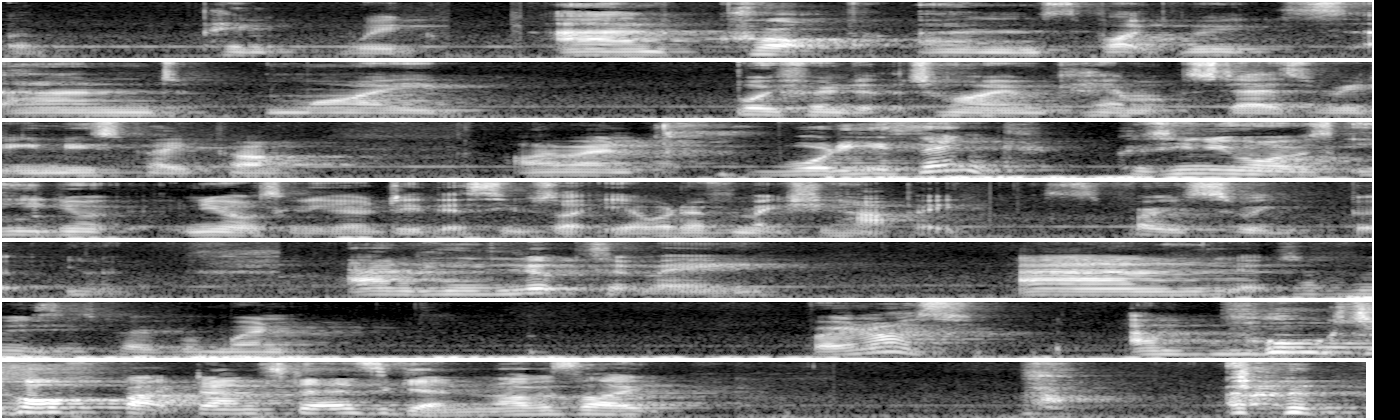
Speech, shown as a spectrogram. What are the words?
a, pink wig and crop and spike boots. And my boyfriend at the time came upstairs reading a newspaper. I went, "What do you think?" Because he knew I was he knew, knew I was going to go and do this. He was like, "Yeah, whatever makes you happy." It's very sweet, but you know. And he looked at me, and he looked up at his newspaper and went, very nice. And walked off back downstairs again. And I was like,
